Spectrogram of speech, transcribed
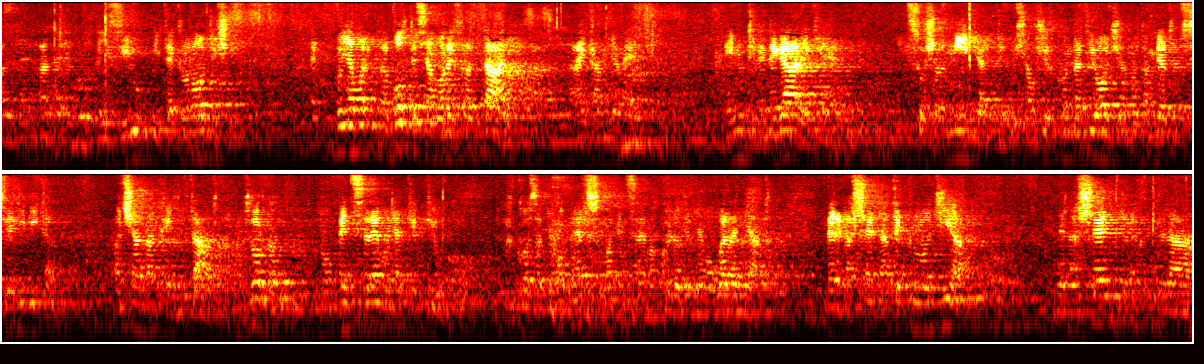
agli sviluppi tecnologici e vogliamo, a volte siamo refrattari ai cambiamenti. È inutile negare che i social media di cui siamo circondati oggi hanno cambiato il stile di vita, ma ci hanno anche aiutato. Un giorno non penseremo neanche più a cosa abbiamo perso, ma penseremo a quello che abbiamo guadagnato. Bene, la, la tecnologia della scelta, della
